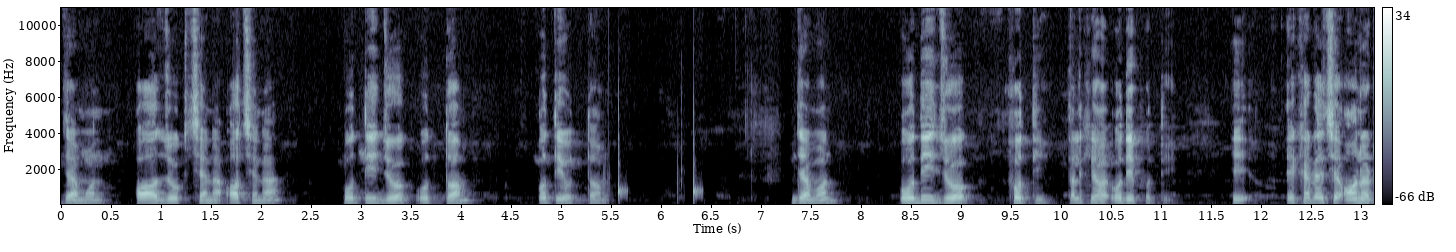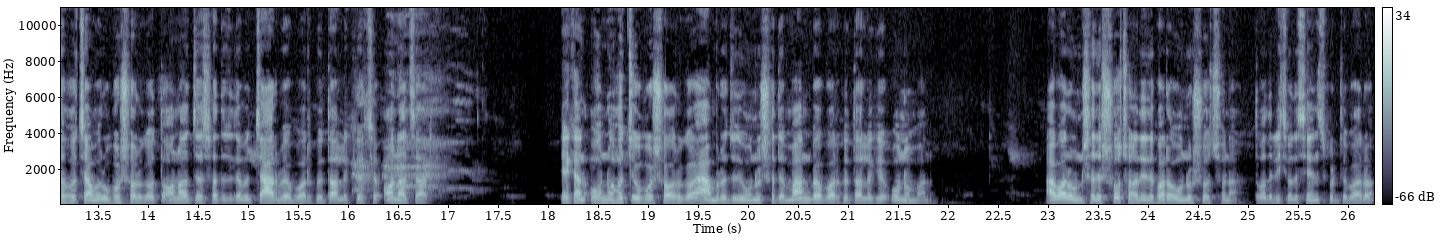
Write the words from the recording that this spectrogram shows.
যেমন অযোগ চেনা, অচেনা। অতিযোগ উত্তম, অতি উত্তম। যেমন, অধিযোগ ফতি, তাহলে কি হয়? অধিপতি। এই এখানে হচ্ছে অনাটা হচ্ছে আমার উপসর্গ। তো অনাচার সাথে যদি আমরা চার ব্যবহার করি, তাহলে কি হচ্ছে? অনাচার। এখানে অনু হচ্ছে উপসর্গ। আমরা যদি অনুর সাথে মান ব্যবহার করি, তাহলে কি অনুমান। আবার অনুর সাথে শোচনা দিতে পারো অনুশোচনা তোমাদের ইচ্ছে মতো চেঞ্জ করতে পারো।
